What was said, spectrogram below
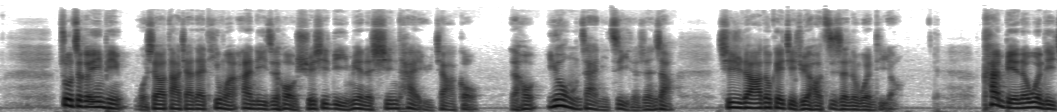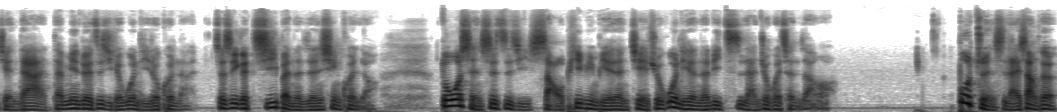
做这个音频，我是要大家在听完案例之后，学习里面的心态与架构，然后用在你自己的身上。其实大家都可以解决好自身的问题哦。看别人的问题简单，但面对自己的问题就困难，这是一个基本的人性困扰。多审视自己，少批评别人，解决问题的能力自然就会成长哦。不准时来上课，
